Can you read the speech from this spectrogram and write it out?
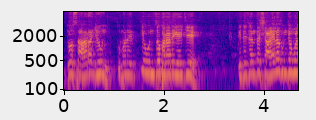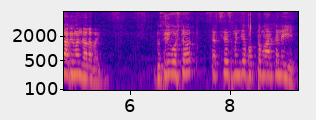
जो सहारा घेऊन तुम्हाला इतकी उंच भरारी घ्यायची आहे की त्याच्यानंतर शाळेला तुमच्यामुळे अभिमान झाला पाहिजे. दुसरी गोष्ट सक्सेस म्हणजे फक्त मार्क नाही आहे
